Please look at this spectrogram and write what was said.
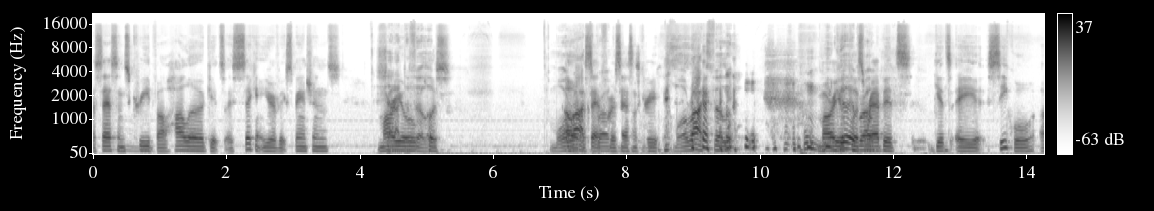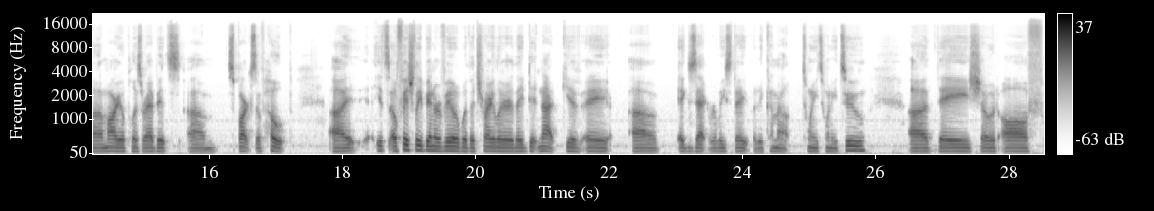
Assassin's hmm. Creed Valhalla gets a second year of expansions. Shout Mario plus more oh, rocks, bro. for Assassin's Creed. More rocks, Philip. Mario Good, plus bro. Rabbids gets a sequel. Uh, Mario plus Rabbids um, Sparks of Hope. Uh, it's officially been revealed with a trailer. They did not give a uh, exact release date, but it come out 2022. Uh, they showed off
